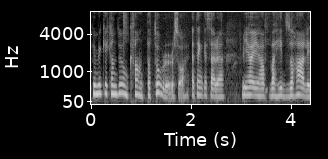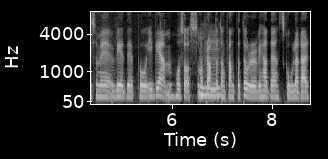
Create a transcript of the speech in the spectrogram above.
Hur mycket kan du om kvantdatorer och så? Jag tänker så här, vi har ju haft Vahid Zohali som är vd på IBM hos oss som har pratat om kvantdatorer och vi hade en skola där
